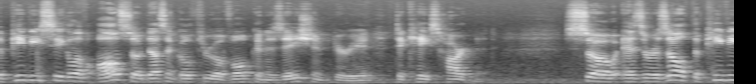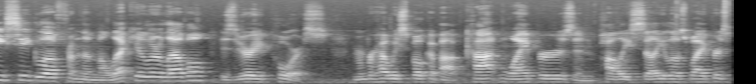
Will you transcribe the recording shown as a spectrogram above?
The PVC glove also doesn't go through a vulcanization period to case harden it. So as a result, the PVC glove from the molecular level is very porous. Remember how we spoke about cotton wipers and polycellulose wipers,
